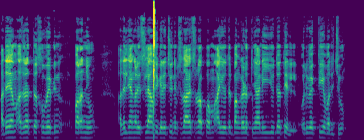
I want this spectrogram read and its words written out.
അദ്ദേഹം ഹസ്രത്ത് ഹുബൈബിൻ പറഞ്ഞു അതിൽ ഞങ്ങൾ ഇസ്ലാം സ്വീകരിച്ചു. നിബ്സലാലിസിനോടൊപ്പം ആ യുദ്ധത്തിൽ പങ്കെടുത്തു. ഞാൻ ഈ യുദ്ധത്തിൽ ഒരു വ്യക്തിയെ വധിച്ചു.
